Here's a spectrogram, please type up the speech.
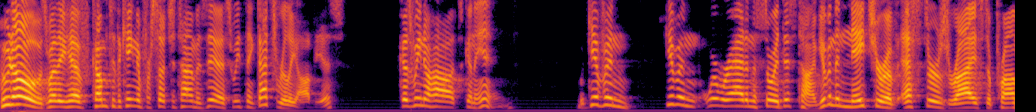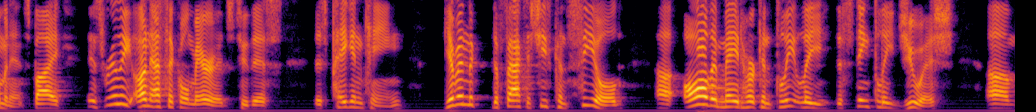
who knows whether you have come to the kingdom for such a time as this. We think that's really obvious because we know how it's going to end. But given given where we're at in the story at this time, given the nature of Esther's rise to prominence by this really unethical marriage to this this pagan king, given the, the fact that she's concealed uh, all that made her completely, distinctly Jewish um,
